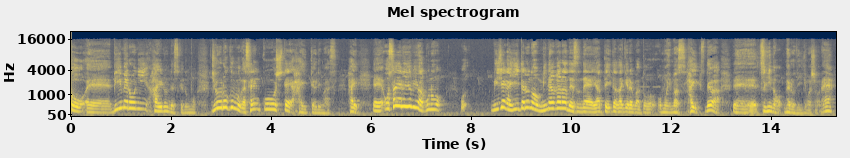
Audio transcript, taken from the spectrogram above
と、えー、B メロに入るんですけども、16部が先行して入っております。はい。えー、押さえる指はこの、BJ が弾いてるのを見ながらですね、やっていただければと思います。はい。では、えー、次のメロディーいきましょうね。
